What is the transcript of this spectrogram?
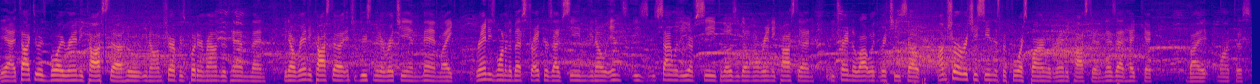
yeah I talked to his boy Randy Costa, who you know I'm sure if he's putting rounds with him, then you know Randy Costa introduced me to Richie, and man like Randy's one of the best strikers I've seen. You know in, he's signed with the UFC. For those who don't know Randy Costa, and he trained a lot with Richie, so I'm sure Richie's seen this before sparring with Randy Costa, and there's that head kick by Montes.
